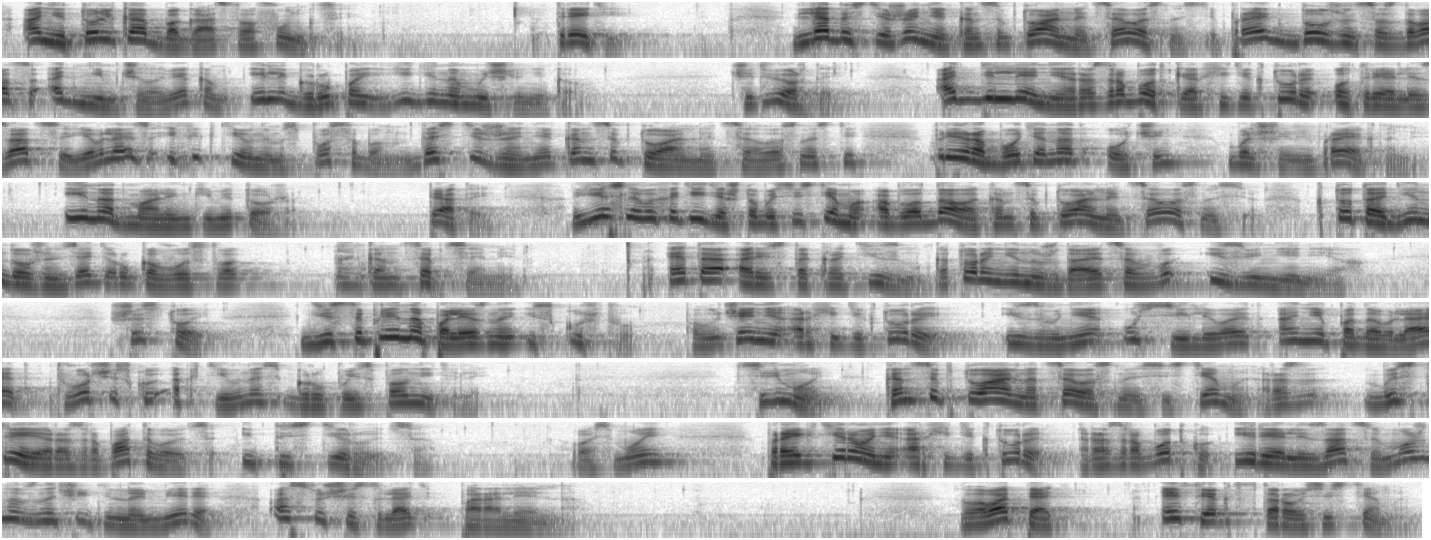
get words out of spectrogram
а не только богатство функций. Третий. Для достижения концептуальной целостности проект должен создаваться одним человеком или группой единомышленников. Четвертый. Отделение разработки архитектуры от реализации является эффективным способом достижения концептуальной целостности при работе над очень большими проектами. И над маленькими тоже. Пятый. Если вы хотите, чтобы система обладала концептуальной целостностью, кто-то один должен взять руководство концепциями. Это аристократизм, который не нуждается в извинениях. Шестой. Дисциплина полезна искусству. Получение архитектуры извне усиливает, а не подавляет творческую активность группы исполнителей. Седьмой. Концептуально целостные системы раз... быстрее разрабатываются и тестируются. Восьмой. Проектирование архитектуры, разработку и реализацию можно в значительной мере осуществлять параллельно. Глава 5. Эффект второй системы.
